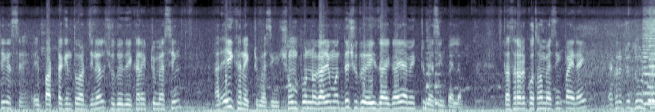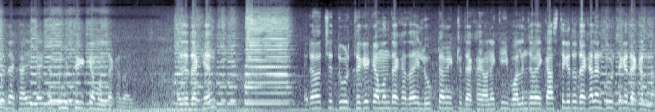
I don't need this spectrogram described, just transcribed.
ঠিক আছে? এই পার্টটা কিন্তু অরিজিনাল শুধু এখানে একটু ম্যাচিং আর এইখানে একটু ম্যাচিং সম্পূর্ণ গাড়ির মধ্যে শুধু এই জায়গায় আমি একটু ম্যাচিং পাইলাম। তাছাড়া আর কোথাও ম্যাচিং পাই নাই। এখন একটু দূর থেকে দেখা এই গাড়িটা দূর থেকে কেমন দেখা যায়? এই যে দেখেন, এটা হচ্ছে দূর থেকে কেমন দেখা যায় লুকটা আমি একটু দেখাই। অনেকেই বলেন যে, ভাই, কাছ থেকে তো দেখালেন, দূর থেকে দেখান না।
